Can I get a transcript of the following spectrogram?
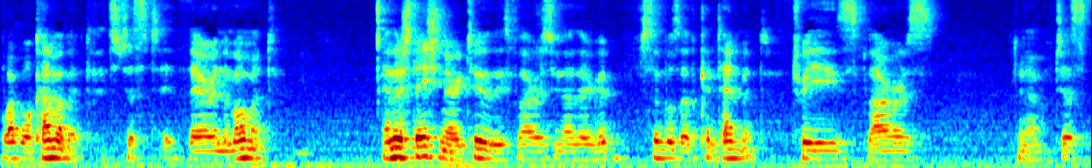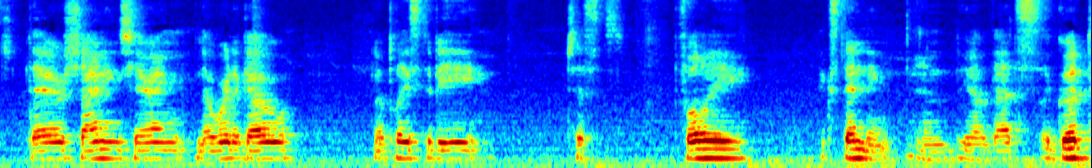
what will come of it. It's just there in the moment. And they're stationary too, these flowers, you know, they're good symbols of contentment. Trees, flowers, you know, just there, shining, sharing, nowhere to go, no place to be, just fully extending. And, you know, that's a good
